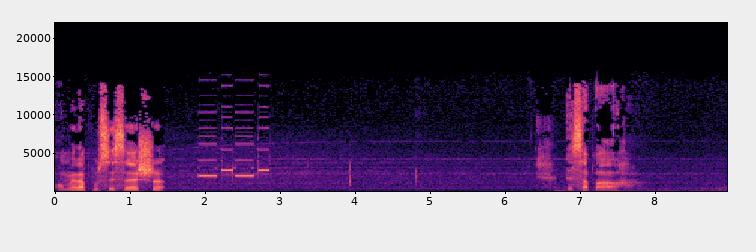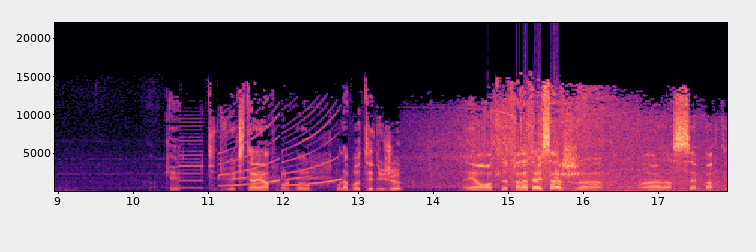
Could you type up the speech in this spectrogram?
On met la poussée sèche. Et ça part. Ok, petite vue extérieure pour le beau, pour la beauté du jeu. Et on rentre le train d'atterrissage. Voilà, c'est parti.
